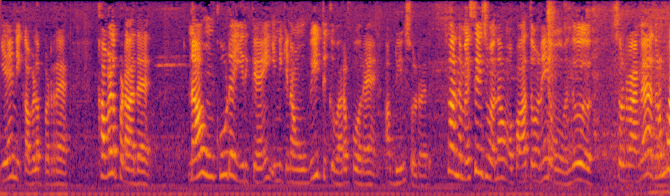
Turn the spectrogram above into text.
ஏன் நீ கவலைப்படுற? கவலைப்படாத. நான் உன் கூட இருக்கேன் இன்னைக்கு நான் உன் வீட்டுக்கு வரப்போறேன் அப்படின்னு சொல்றாரு. ஸோ அந்த மெசேஜ் வந்து அவங்க பார்த்தோன்னே அவங்க வந்து சொல்றாங்க. அது ரொம்ப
